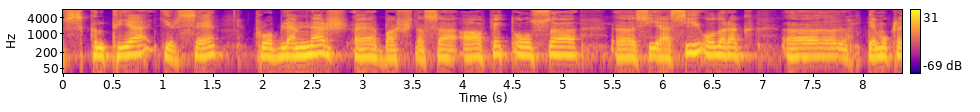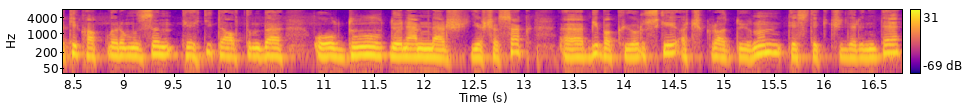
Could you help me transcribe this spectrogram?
sıkıntıya girse problemler e, başlasa, afet olsa, e, siyasi olarak e, demokratik haklarımızın tehdit altında olduğu dönemler yaşasak, e, bir bakıyoruz ki Açık Radyo'nun destekçilerinde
